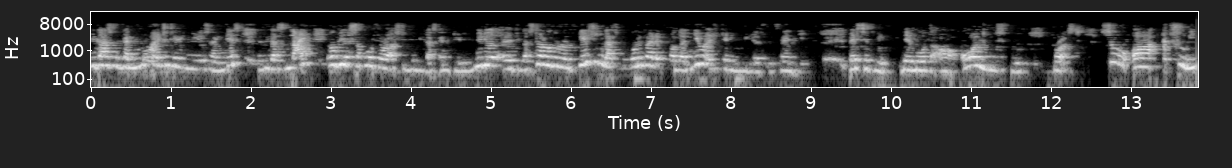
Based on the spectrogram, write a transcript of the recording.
you guys will get more entertaining videos like this. If you guys like, it will be a support for us to give you guys entertaining videos. And if you guys turn on the notifications, you guys will be notified for the new entertaining videos we send you. Basically, they both are all useful for us. So, uh, actually,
